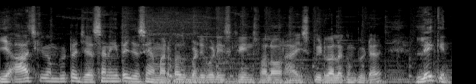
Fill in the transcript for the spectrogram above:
ये आज के कंप्यूटर जैसा नहीं था जैसे हमारे पास बड़ी बड़ी स्क्रीन वाला और हाई स्पीड वाला कंप्यूटर है। लेकिन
